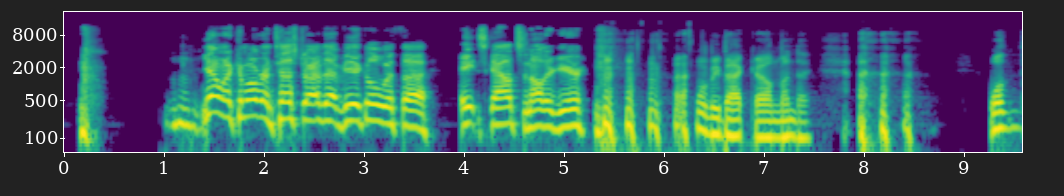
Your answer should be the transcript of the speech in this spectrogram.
yeah, I want to come over and test drive that vehicle with uh, eight scouts and all their gear. we'll be back on Monday. well, and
